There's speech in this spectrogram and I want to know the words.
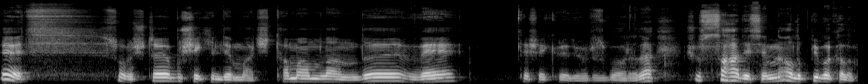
Evet sonuçta bu şekilde maç tamamlandı ve teşekkür ediyoruz bu arada. Şu saha desenini alıp bir bakalım.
